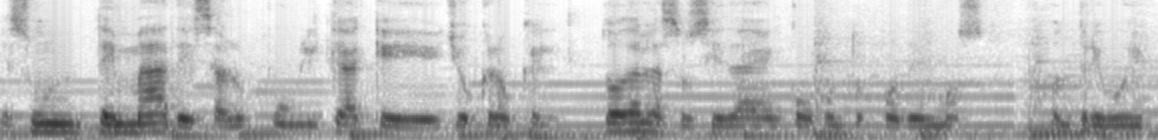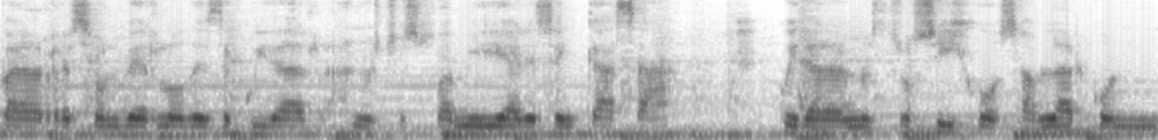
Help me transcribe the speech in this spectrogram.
es un tema de salud pública que yo creo que toda la sociedad en conjunto podemos contribuir para resolverlo desde cuidar a nuestros familiares en casa, cuidar a nuestros hijos, hablar con,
